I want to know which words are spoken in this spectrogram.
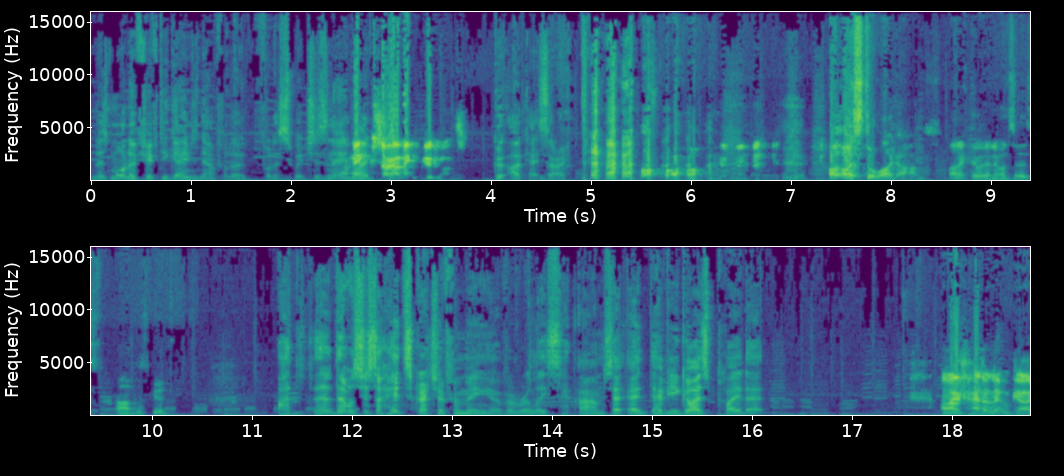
There's more than fifty games now for the for the Switch, isn't there? I mean, Like, sorry, I meant good ones. Good. Okay, sorry. I, I still like Arms. I don't care what anyone says. Arms is good. I, that, that was just a head scratcher for me of a release. Um, so uh, have you guys played it? I've had a little go.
